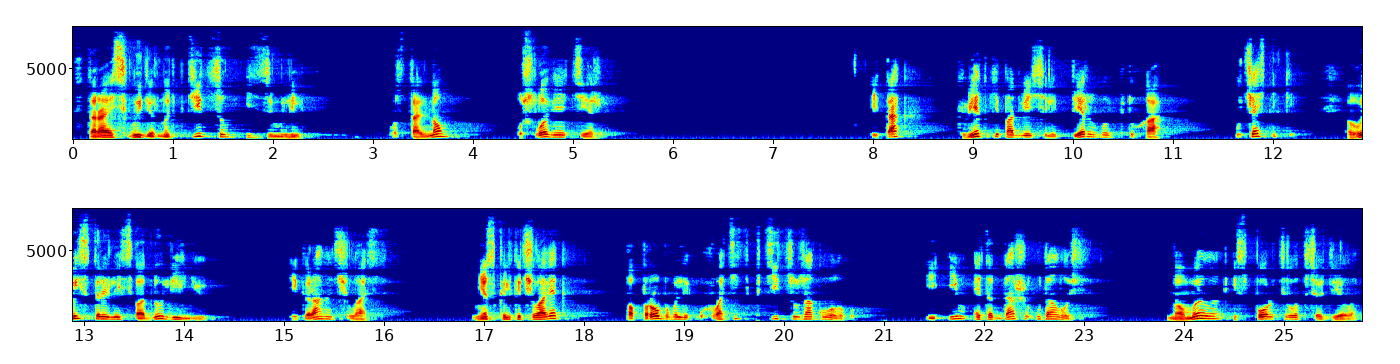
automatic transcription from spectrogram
стараясь выдернуть птицу из земли. В остальном Условия те же. Итак, к ветке подвесили первого петуха. Участники выстроились в одну линию. Игра началась. Несколько человек попробовали ухватить птицу за голову, и им это даже удалось. Но мыло испортило все дело.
